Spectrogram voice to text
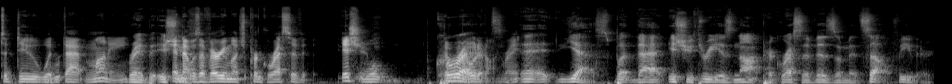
to do with that money. Right, but issue- and that was a very much progressive issue. Well, correct. voted on, right? Uh, yes, but that issue three is not progressivism itself either.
